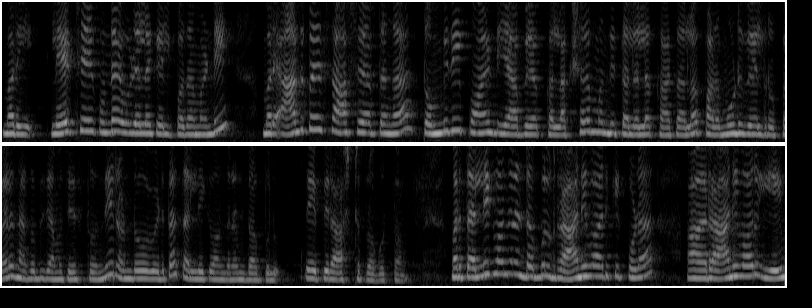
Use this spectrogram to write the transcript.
మరి లేట్ చేయకుండా వీడియోలోకి వెళ్ళిపోదామండి. మరి ఆంధ్రప్రదేశ్ రాష్ట్ర వ్యాప్తంగా తొమ్మిది పాయింట్ యాభై ఒక్క లక్షల మంది తల్లుల ఖాతాలో పదమూడు వేల రూపాయల నగదు జమ చేస్తుంది. రెండవ విడత తల్లికి వందనం డబ్బులు ఏపీ రాష్ట్ర ప్రభుత్వం. మరి తల్లికి వందనం డబ్బులు రాని వారికి కూడా రాని వారు ఏం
